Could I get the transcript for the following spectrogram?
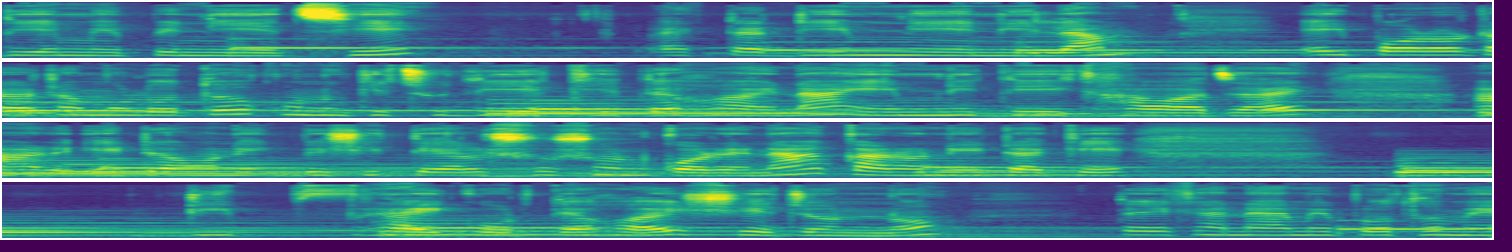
দিয়ে মেপে নিয়েছি, একটা ডিম নিয়ে নিলাম। এই পরোটাটা মূলত কোনো কিছু দিয়ে খেতে হয় না, এমনিতেই খাওয়া যায়। আর এটা অনেক বেশি তেল শোষণ করে না, কারণ এটাকে ডিপ ফ্রাই করতে হয় সেজন্য। তো এখানে আমি প্রথমে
